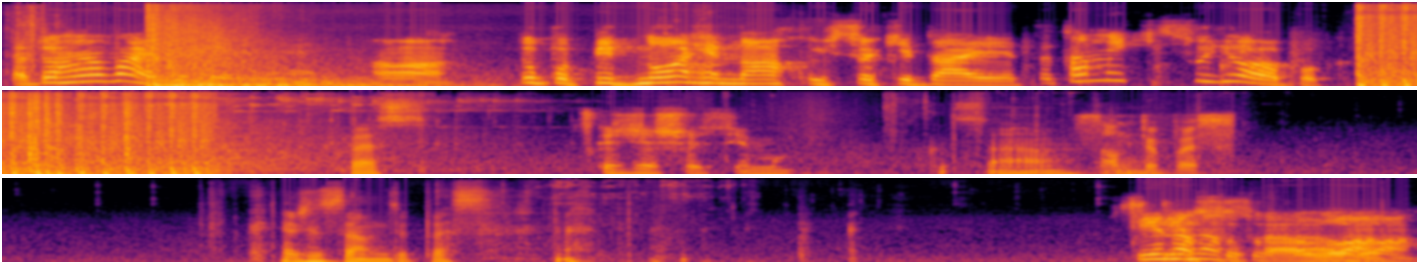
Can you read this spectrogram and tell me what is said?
Та догравай туди мене. А, тупо під ноги нахуй все кидає. Та там якийсь уйобок. Пес. Скажи щось йому. Кусав. Сам ти пес. Каже сам ти пес. Ціна, сука, алло.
